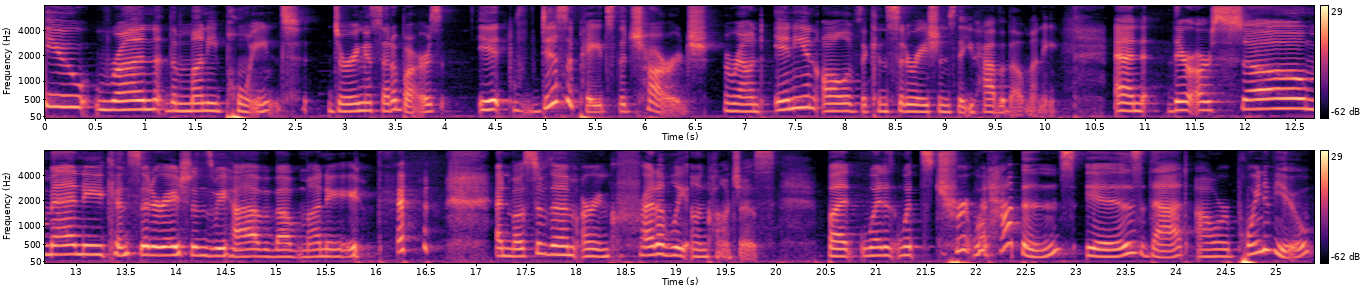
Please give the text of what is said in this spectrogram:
you run the money point during a set of bars, it dissipates the charge around any and all of the considerations that you have about money. And there are so many considerations we have about money. and most of them are incredibly unconscious. But what is what's true what happens is that our point of view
